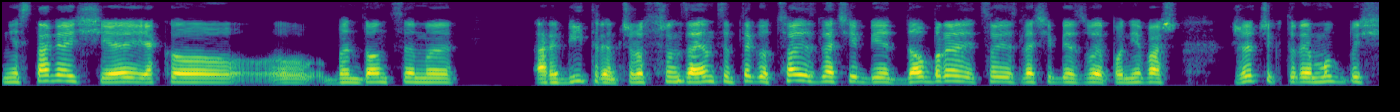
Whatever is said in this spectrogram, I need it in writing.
nie stawiaj się jako będącym arbitrem, czy rozsądzającym tego, co jest dla ciebie dobre, co jest dla ciebie złe, ponieważ rzeczy, które mógłbyś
